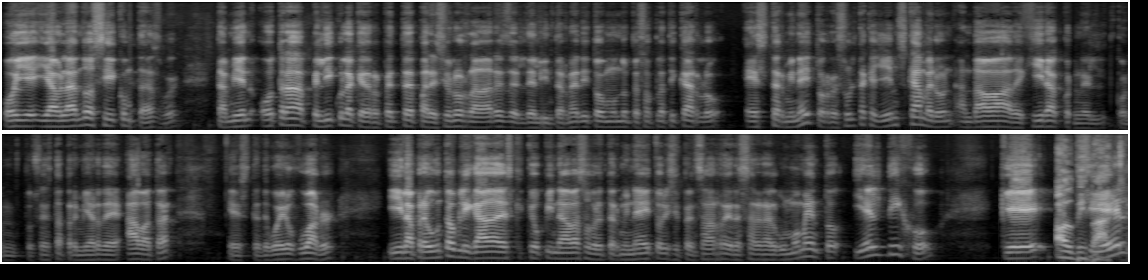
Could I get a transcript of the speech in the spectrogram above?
Oye, y hablando así como estás, güey, también otra película que de repente apareció en los radares del, internet y todo el mundo empezó a platicarlo es Terminator. Resulta que James Cameron andaba de gira con, el, con pues, esta premier de Avatar, este, The Way of Water, y la pregunta obligada es que qué opinaba sobre Terminator y si pensaba regresar en algún momento. Y él dijo que si él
